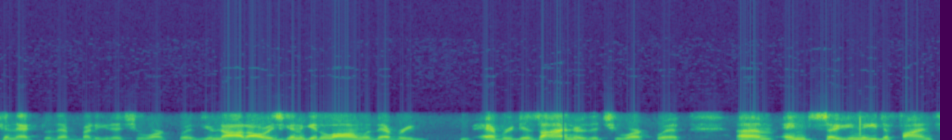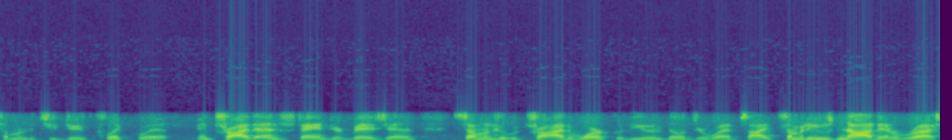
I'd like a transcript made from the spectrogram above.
connect with everybody that you work with. You're not always going to get along with every every designer that you work with. Um, and so you need to find someone that you do click with and try to understand your vision, someone who would try to work with you and build your website, somebody who's not in a rush.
